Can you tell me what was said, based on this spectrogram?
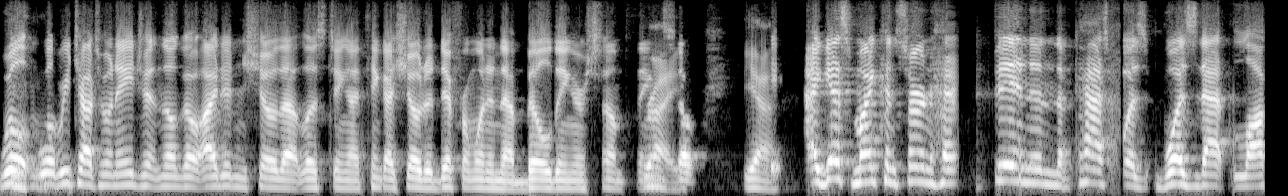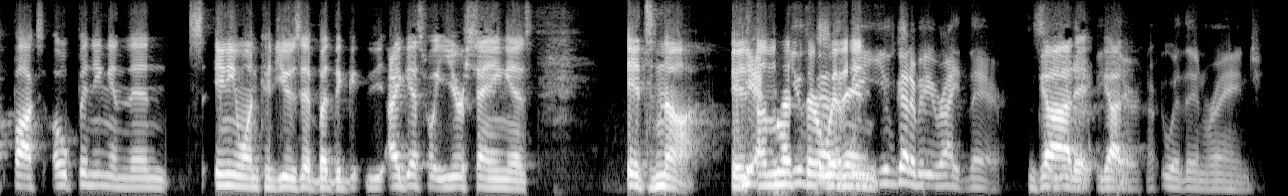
We'll Mhm. we'll reach out to an agent and they'll go, "I didn't show that listing. I think I showed a different one in that building or something." Right. So, Yeah. I guess my concern had been in the past was was that lockbox opening and then anyone could use it. But the, I guess what you're saying is, it's not It- yeah. unless they're within. Be, you've got to be right there. Got it, got there Within range.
